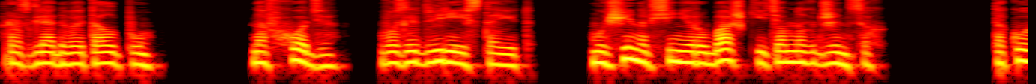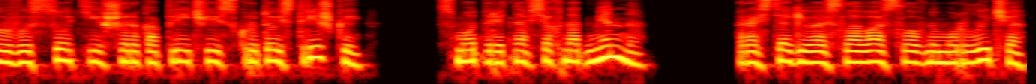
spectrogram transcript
разглядывая толпу. «На входе, возле дверей стоит. Мужчина в синей рубашке и темных джинсах. Такой высокий, широкоплечий, с крутой стрижкой, смотрит на всех надменно?» Растягивая слова, словно мурлыча,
